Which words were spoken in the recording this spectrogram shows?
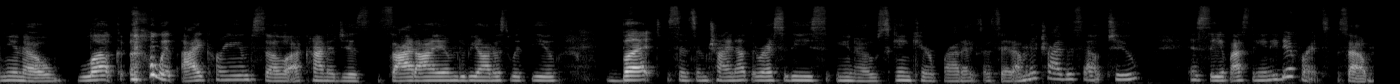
you know, luck with eye cream. So I kind of just side eye them to be honest with you. But since I'm trying out the rest of these, you know, skincare products, I said, I'm going to try this out too and see if I see any difference. So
